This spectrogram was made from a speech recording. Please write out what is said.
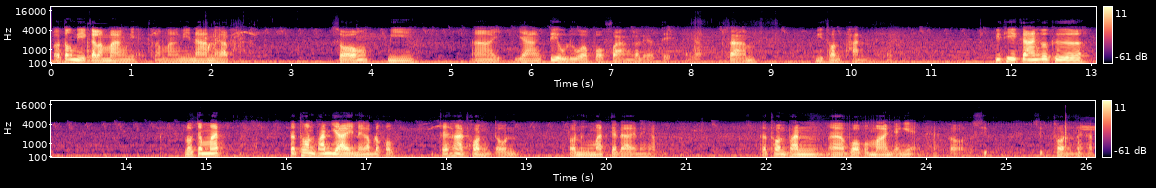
เราต้องมีกระมังเนี่ยกระมังมีน้ำนะครับสองมีอ่ายางติ้วหรือว่าปอฟางก็แล้วแต่นะครับสามมีท่อนพันนะครับวิธีการก็คือ เราจะมัดถ้าท่อนพันใหญ่นะครับ แล้วก็ใช้ห้าท่อนตอนตอนหนึ่งมัดก็ได้นะครับถ้าท่อนพันอ่าพอประมาณอย่างเงี้ยก็สิบสิบท่อนนะครับ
